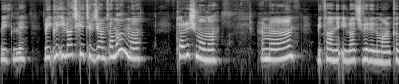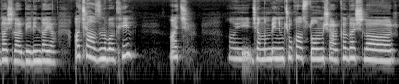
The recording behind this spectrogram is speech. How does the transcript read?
Bekle. Bekle ilaç getireceğim tamam mı? Karışma ona. Hemen bir tane ilaç verelim arkadaşlar Belinda'ya. Aç ağzını bakayım. Aç. Ay canım benim çok hasta olmuş arkadaşlar.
